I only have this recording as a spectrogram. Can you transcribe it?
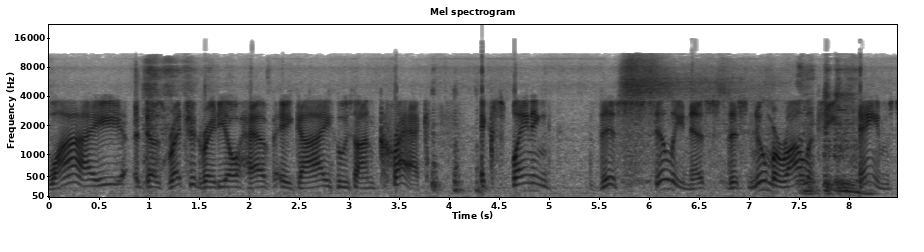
why does Wretched Radio have a guy who's on crack explaining this silliness, this numerology names.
